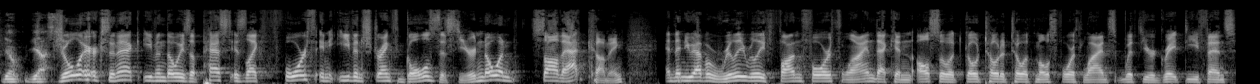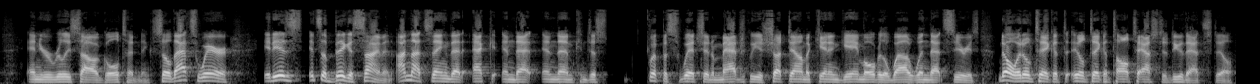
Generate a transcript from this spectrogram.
Yep, yes. Joel Eriksson Ek, even though he's a pest, is like fourth in even strength goals this year. No one saw that coming. And then you have a really, really fun fourth line that can also go toe to toe with most fourth lines with your great defense and your really solid goaltending. So that's where it is. It's a big assignment. I'm not saying that Ek and that and them can just flip a switch and magically shut down MacKinnon, game over the Wild win that series. No, it'll take a it'll take a tall task to do that still.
